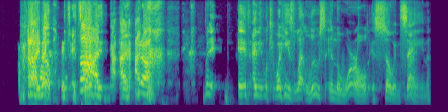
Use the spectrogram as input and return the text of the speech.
I know like, it's it's God, be, I, I, you know. But it, it's I mean, look what he's let loose in the world is so insane right.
